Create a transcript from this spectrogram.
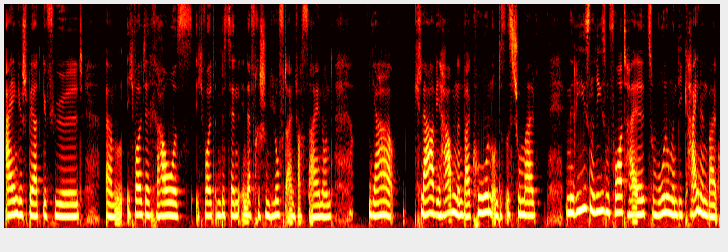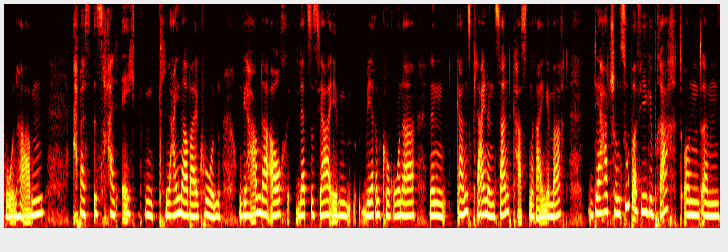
eingesperrt gefühlt. Ähm, ich wollte raus. Ich wollte ein bisschen in der frischen Luft einfach sein. Und ja, klar, wir haben einen Balkon und das ist schon mal ein riesen, riesen Vorteil zu Wohnungen, die keinen Balkon haben aber es ist halt echt ein kleiner Balkon. Und wir haben da auch letztes Jahr eben während Corona einen ganz kleinen Sandkasten reingemacht. Der hat schon super viel gebracht und ähm,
